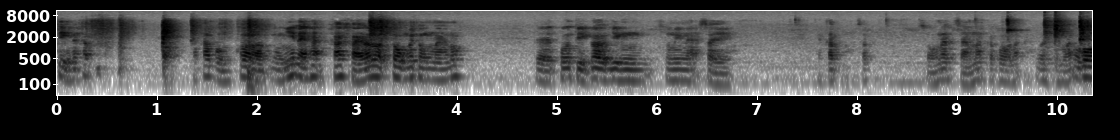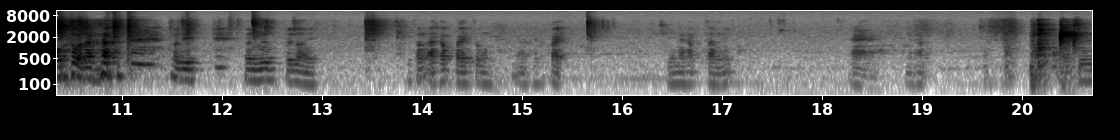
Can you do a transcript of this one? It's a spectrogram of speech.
ตินะครับ นะครับ ผมก็อย่างนี้แหละฮะค้าขายแล้วเราตรงไปตรงมาเนาะแต่ปกติก็ยิงตรงนี้นะใส่นะครับสักสองนัดสามนัดก็พอละว่าสมมติโอ้โหนะครับพอดีมันนึกไปหน่อย ต้องอัดเข้าไปตรงอ่าค่อยๆโอเคนะครับตามนี้ อ่านะครับคือ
